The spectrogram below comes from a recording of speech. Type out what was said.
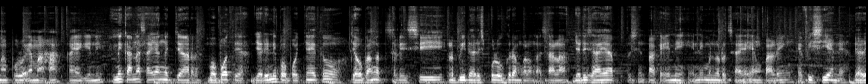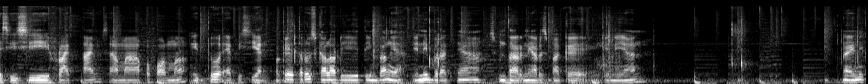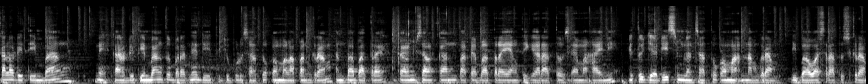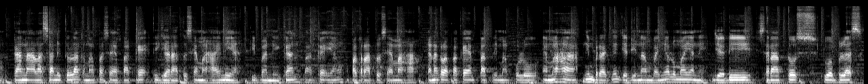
mAh kayak gini. Ini karena saya ngejar bobot ya. Jadi ini bobotnya itu jauh banget selisih lebih dari 10 gram kalau nggak salah. Jadi saya putusin pakai ini. Ini menurut saya yang paling efisien ya. Dari sisi flight time sama performa itu efisien Oke terus kalau ditimbang ya ini beratnya sebentar ini harus pakai ginian. Nah ini kalau ditimbang nih kalau ditimbang tuh beratnya di 71,8 gram tanpa baterai. Kalau misalkan pakai baterai yang 300 mAh ini itu jadi 91,6 gram di bawah 100 gram. Karena alasan itulah kenapa saya pakai 300 mAh ini ya dibandingkan pakai yang 400 mAh. Karena kalau pakai 450 mAh ini beratnya jadi nambahnya lumayan nih jadi 112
